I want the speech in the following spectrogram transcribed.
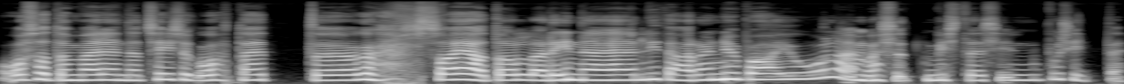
osad on väljendanud seisukohta, et saja dollarine lidar on juba ju olemas, et mis te siin pusite.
